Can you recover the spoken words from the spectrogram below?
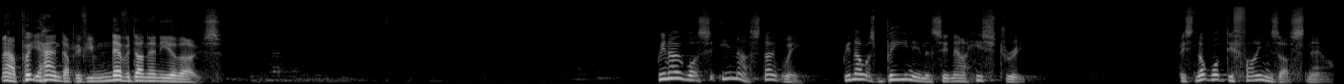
Now, put your hand up if you've never done any of those. We know what's in us, don't we? We know what's been in us in our history. But it's not what defines us now.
